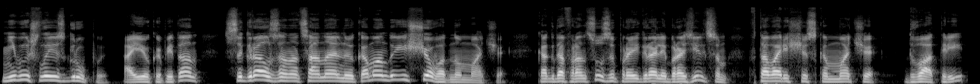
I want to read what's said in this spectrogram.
не вышла из группы, а ее капитан сыграл за национальную команду еще в одном матче, когда французы проиграли бразильцам в товарищеском матче 2-3,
